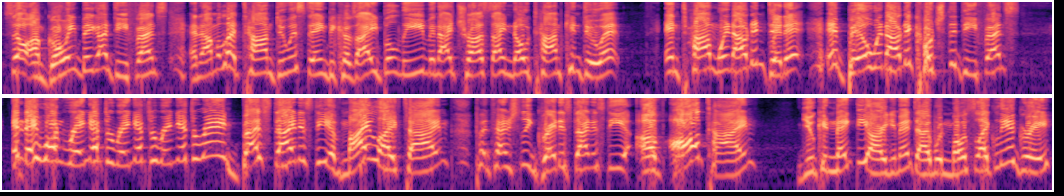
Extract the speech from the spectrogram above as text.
So I'm going big on defense, and I'm going to let Tom do his thing because I believe and I trust, I know Tom can do it. And Tom went out and did it, and Bill went out and coached the defense. And they won ring after ring after ring after ring. Best dynasty of my lifetime. Potentially greatest dynasty of all time. You can make the argument. I would most likely agree.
